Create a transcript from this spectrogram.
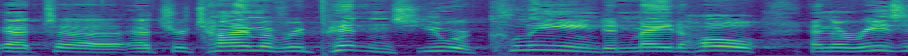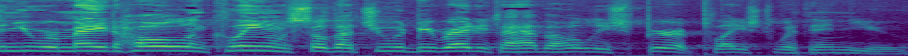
at, uh, at your time of repentance you were cleaned and made whole. And the reason you were made whole and clean was so that you would be ready to have the Holy Spirit placed within you.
